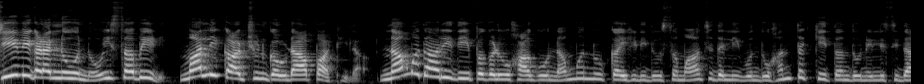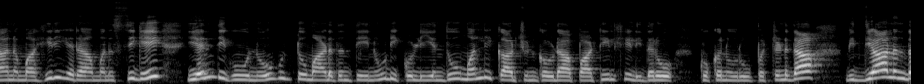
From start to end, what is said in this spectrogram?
ಜೀವಿಗಳನ್ನು ನೋಯಿಸಬೇಡಿ. ಮಲ್ಲಿಕಾರ್ಜುನ್ ಗೌಡ, ಪಾಟೀಲ. ನಮ್ಮ ದಾರಿ ದೀಪಗಳು ಹಾಗೂ ನಮ್ಮನ್ನು ಕೈ ಹಿಡಿದು ಸಮಾಜದಲ್ಲಿ ಒಂದು ಹಂತಕ್ಕೆ ತಂದು ನಿಲ್ಲಿಸಿದ ನಮ್ಮ ಹಿರಿಯರ ಮನಸ್ಸಿಗೆ ಎಂದಿಗೂ ನೋವುಂಟು ಮಾಡದಂತೆ ನೋಡಿಕೊಳ್ಳಿ ಎಂದು ಮಲ್ಲಿಕಾರ್ಜುನ್ ಗೌಡ, ಪಾಟೀಲ್ ಹೇಳಿದರು. ಕುಕನೂರು ಪಟ್ಟಣದ ವಿದ್ಯಾನಂದ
